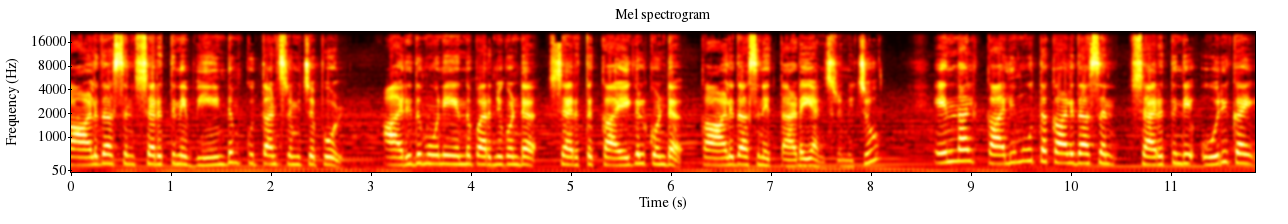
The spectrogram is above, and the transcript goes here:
കാളിദാസൻ ശരത്തിനെ വീണ്ടും കുത്താൻ ശ്രമിച്ചപ്പോൾ അരുതുമോനെ എന്ന് പറഞ്ഞുകൊണ്ട് ശരത്ത് കൈകൾ കൊണ്ട് കാളിദാസനെ തടയാൻ ശ്രമിച്ചു. എന്നാൽ കലിമൂത്ത കാളിദാസൻ ശരത്തിന്റെ ഒരു കൈ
